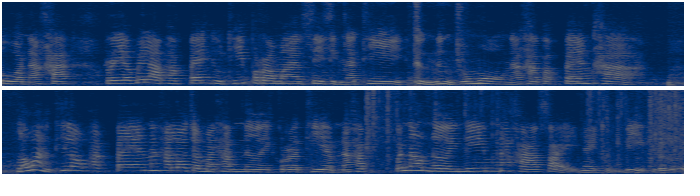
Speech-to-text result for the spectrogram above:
ตัวนะคะ ระยะเวลาพักแป้งอยู่ที่ประมาณ 40 นาทีถึง 1 ชั่วโมงนะคะ พักแป้งค่ะระหว่างที่เราพักแป้งนะคะ เราจะมาทำเนยกระเทียมนะคะเปิ้ลเอาเนยนิ่มนะคะ ใส่ในถุงบีบเลย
